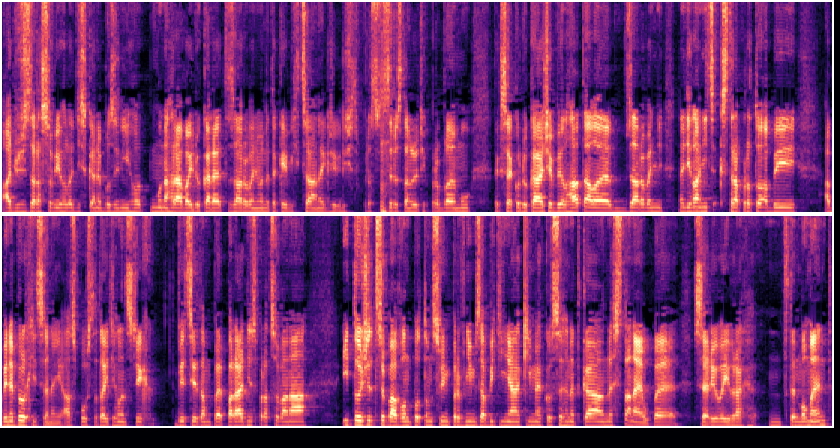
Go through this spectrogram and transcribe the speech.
ať už z rasového hlediska nebo z jiného, mu nahrávají do karet, zároveň on je takový vychcánek, že když prostě se dostane do těch problémů, tak se jako dokáže vylhat, ale zároveň nedělá nic extra pro to, aby, aby nebyl chycený. A spousta tady těchto z těch věcí je tam úplně parádně zpracovaná, i to, že třeba on po tom svým prvním zabití nějakým jako se hnedka nestane úplně sériový vrah v ten moment,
